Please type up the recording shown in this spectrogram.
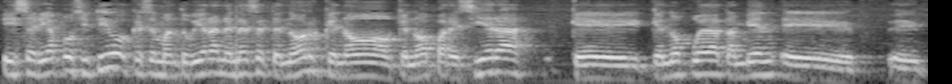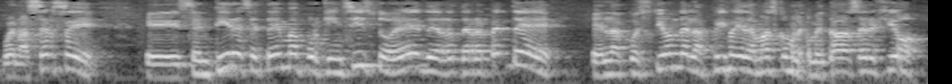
Y sería positivo que se mantuvieran en ese tenor, que no, que no apareciera, que, que no pueda también, eh, eh, bueno, hacerse eh, sentir ese tema, porque insisto, eh, de, de repente en la cuestión de la FIFA y demás, como le comentaba Sergio,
